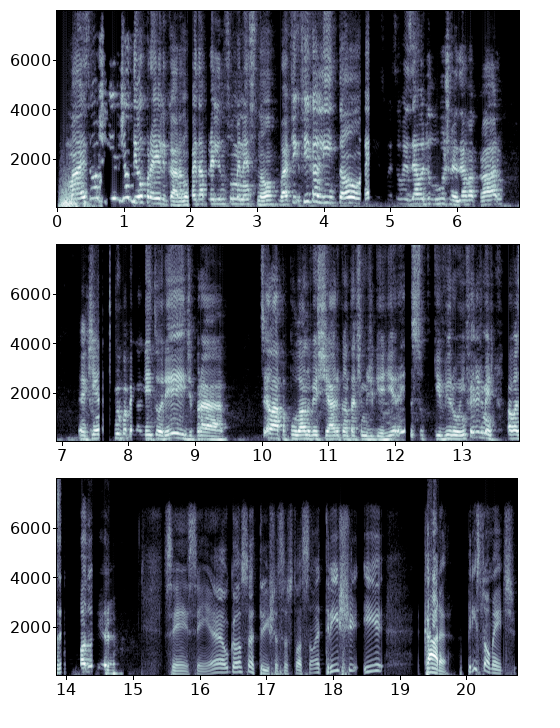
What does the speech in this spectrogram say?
Mas eu acho que já deu para ele, cara. Não vai dar para ele no Fluminense, não. Vai, fica ali, então. É isso. Vai ser um reserva de luxo, reserva caro. É 500 mil pra pegar Gatorade, pra, sei lá, pra pular no vestiário, cantar time de guerreiro. É isso que virou, infelizmente, pra fazer madureira. Sim, sim. É, o Ganso é triste, essa situação é triste e, cara, principalmente,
